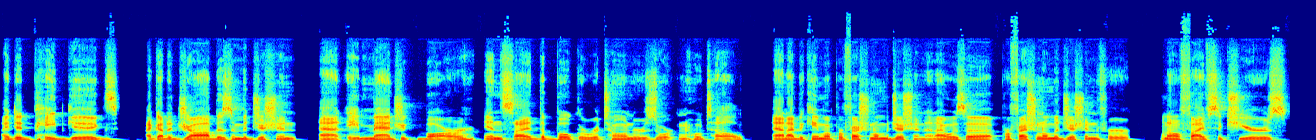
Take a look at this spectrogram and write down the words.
I did paid gigs. I got a job as a magician at a magic bar inside the Boca Raton Resort and Hotel. And I became a professional magician. And I was a professional magician for, I don't know, five, six years.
